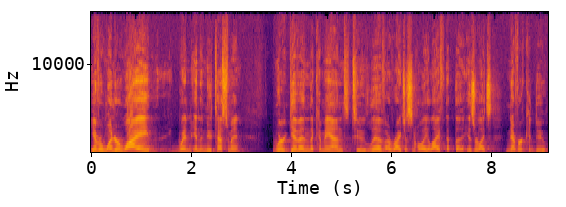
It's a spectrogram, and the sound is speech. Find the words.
You ever wonder why, when in the New Testament, we're given the command to live a righteous and holy life that the Israelites never could do?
